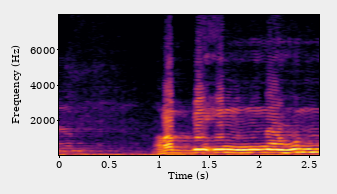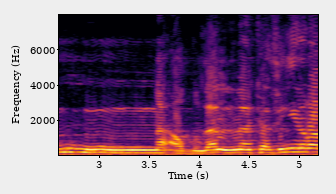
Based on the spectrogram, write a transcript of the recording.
رب إنهن أضللن كثيرا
